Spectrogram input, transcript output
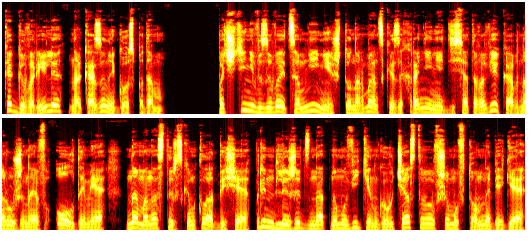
как говорили, наказанный Господом. Почти не вызывает сомнений, что нормандское захоронение X века, обнаруженное в Олдеме на монастырском кладбище, принадлежит знатному викингу, участвовавшему в том набеге.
